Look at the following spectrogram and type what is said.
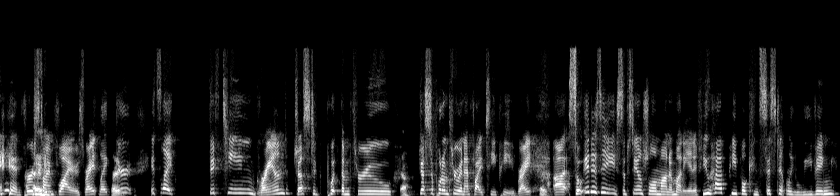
and first time flyers, right? Like Right. they're it's like 15 grand just to put them through Yeah. just to put them through an FITP, right? Right. Uh, so it is a substantial amount of money. And if you have people consistently leaving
